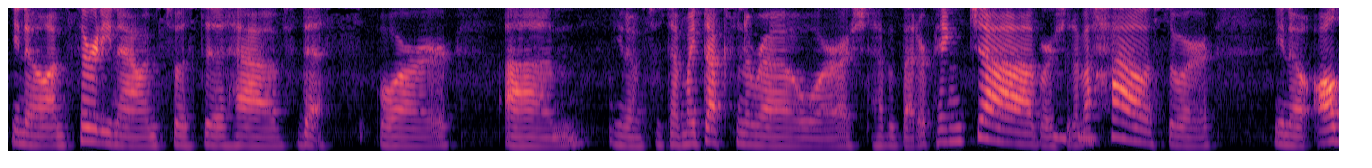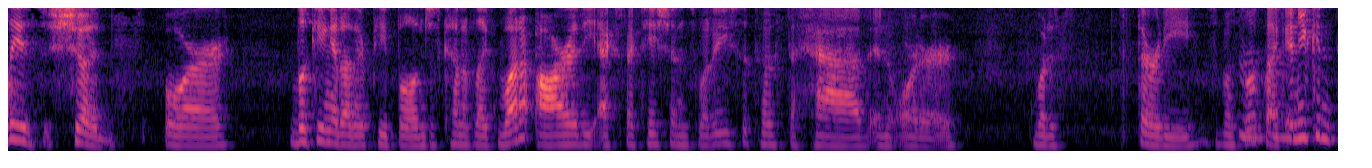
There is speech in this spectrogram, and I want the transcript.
you know, I'm 30 now, I'm supposed to have this, or, um, you know, I'm supposed to have my ducks in a row, or I should have a better paying job, or I should have a house, or, you know, all these shoulds, or looking at other people and just kind of like, what are the expectations? What are you supposed to have in order? What is 30 supposed to look like? And you can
